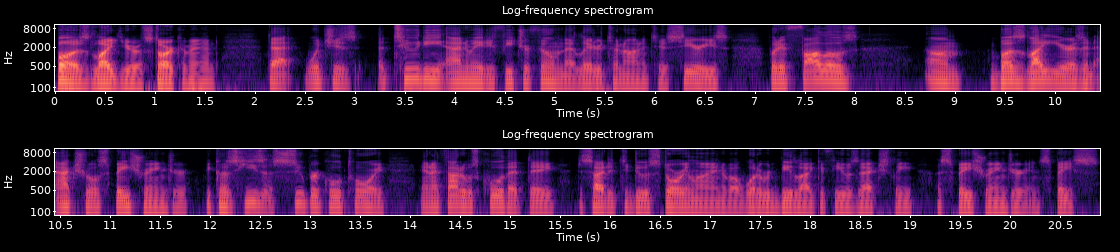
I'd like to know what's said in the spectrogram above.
Buzz Lightyear of Star Command that which is a 2D animated feature film that later turned on into a series, but it follows um, Buzz Lightyear as an actual space ranger because he's a super cool toy, and I thought it was cool that they decided to do a storyline about what it would be like if he was actually a space ranger in space.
